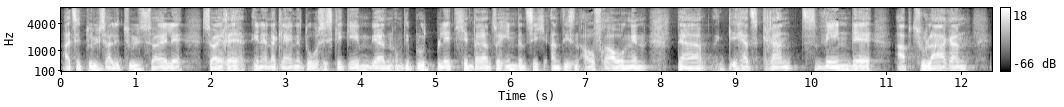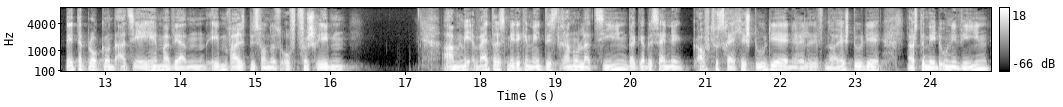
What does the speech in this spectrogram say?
Acetylsalicylsäure, Säure in einer kleinen Dosis gegeben werden, um die Blutblättchen daran zu hindern, sich an diesen Aufrauungen der Herzkranzwände abzulagern. Beta-Blocker und ACE-Hämmer werden ebenfalls besonders oft verschrieben. Ein weiteres Medikament ist Ranolazin. Da gab es eine aufschlussreiche Studie, eine relativ neue Studie aus der Med-Uni Wien.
